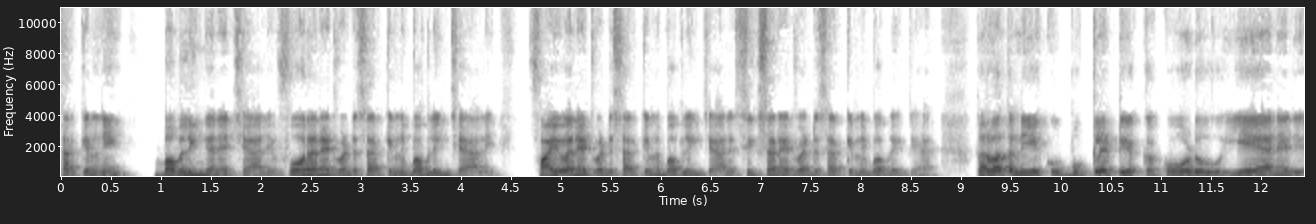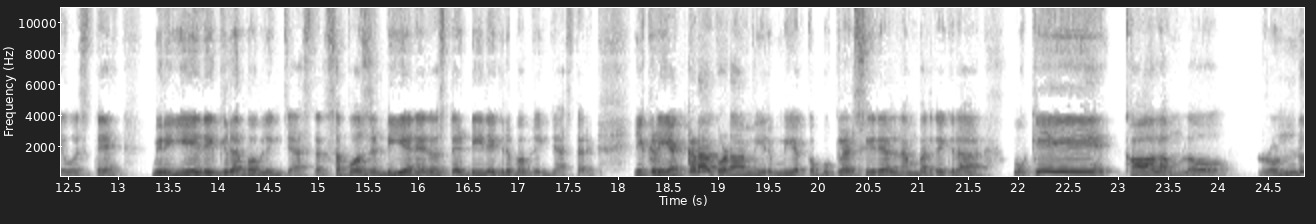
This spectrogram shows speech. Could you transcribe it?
సర్కిల్ని బబులింగ్ అనేది చేయాలి. ఫోర్ అనేటువంటి సర్కిల్ని బబులింగ్ చేయాలి. ఫైవ్ అనేటువంటి సర్కిల్ని బబులింగ్ చేయాలి. సిక్స్ అనేటువంటి సర్కిల్ని బబులింగ్ చేయాలి. తర్వాత నీకు బుక్లెట్ యొక్క కోడు ఏ అనేది వస్తే మీరు ఏ దగ్గర బబ్లింగ్ చేస్తారు? సపోజ్ డి అనేది వస్తే డి దగ్గర బబ్లింగ్ చేస్తారు. ఇక్కడ ఎక్కడా కూడా మీరు మీ యొక్క బుక్లెట్ సీరియల్ నెంబర్ దగ్గర ఒకే కాలంలో రెండు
